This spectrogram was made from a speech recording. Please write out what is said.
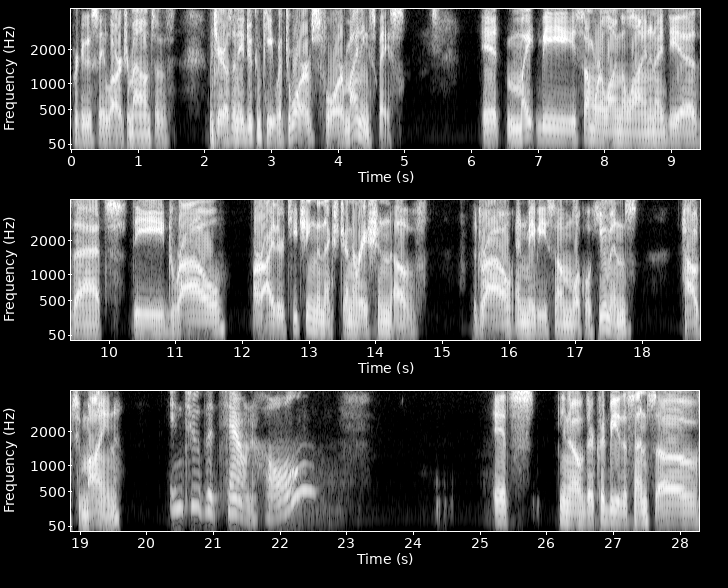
produce a large amount of materials and they do compete with dwarves for mining space. It might be somewhere along the line an idea that the drow are either teaching the next generation of the drow and maybe some local humans how to mine. Into the town hall? It's, you know, there could be the sense of,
